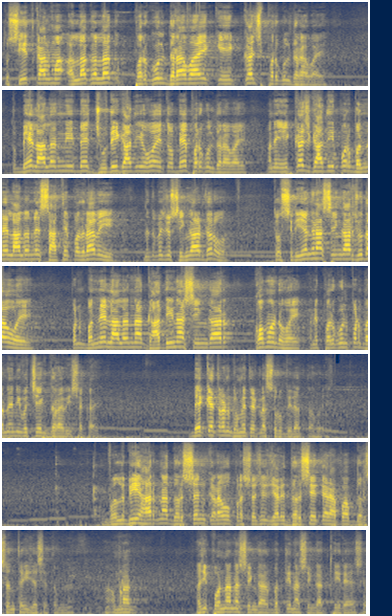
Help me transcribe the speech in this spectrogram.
તો શીતકાળમાં અલગ અલગ ફરગુલ ધરાવાય કે એક જ ફરગુલ ધરાવાય? તો બે લાલનની બે જુદી ગાદી હોય તો બે ફરગુલ ધરાવાય. અને એક જ ગાદી પર બંને લાલનને સાથે પધરાવી. ને તમે જો શિંગાર ધરો, તો શ્રીઅંગના શિંગાર જુદા હોય. પણ બંને લાલનના ગાદીના શિંગાર કોમન હોય અને ફરગુલ પણ બંનેની વચ્ચે એક ધરાવી શકાય. બે કે ત્રણ ગમે તેટલા સ્વરૂપ બિરાજતા હોય. વલ્લભીહારના દર્શન કરાવવો પ્રશ્ન છે. જ્યારે ધરશે ત્યારે આપોઆપ દર્શન થઈ જશે તમને. હમણાં હજી પોનાના શિંગાર, બત્તીના શિંગાર થઈ રહ્યા છે.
